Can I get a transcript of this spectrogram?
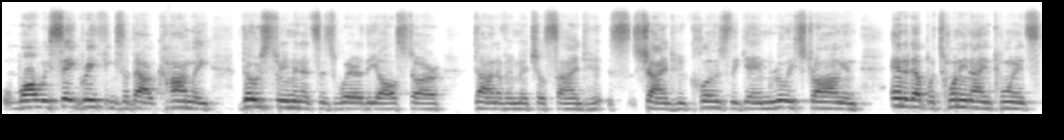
while we say great things about Conley, those three minutes is where the All Star Donovan Mitchell signed, shined, who closed the game really strong and ended up with 29 points,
